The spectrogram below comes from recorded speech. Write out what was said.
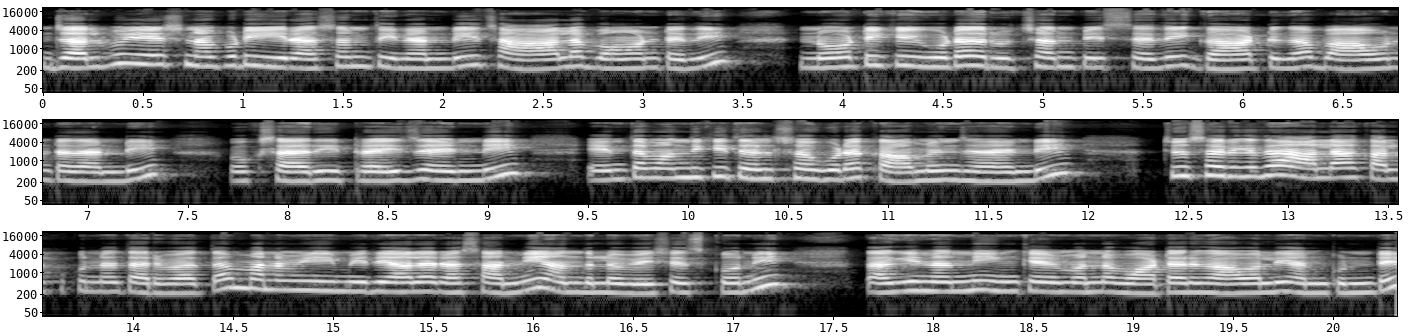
జలుబు చేసినప్పుడు ఈ రసం తినండి చాలా బాగుంటుంది. నోటికి కూడా రుచి అనిపిస్తుంది ఘాటుగా బాగుంటుందండి. ఒకసారి ట్రై చేయండి. ఎంతమందికి తెలుసో కూడా కామెంట్ చేయండి. చూసారు కదా అలా కలుపుకున్న తర్వాత మనం ఈ మిరియాల రసాన్ని అందులో వేసేసుకొని తగినన్ని ఇంకేమన్నా వాటర్ కావాలి అనుకుంటే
